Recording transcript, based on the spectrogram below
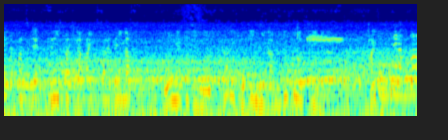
い形で選手たちが配置されています。攻撃陣に光る個人技が魅力のチームです。はい。狙った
